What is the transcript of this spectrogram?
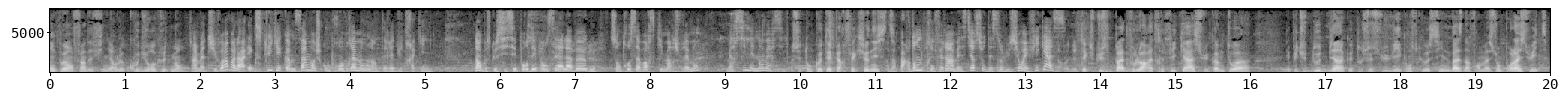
on peut enfin définir le coût du recrutement. Ah bah tu vois, voilà, expliqué comme ça, moi je comprends vraiment l'intérêt du tracking. Non, parce que si c'est pour dépenser à l'aveugle, sans trop savoir ce qui marche vraiment, merci mais non merci. C'est ton côté perfectionniste. Ah bah pardon de préférer investir sur des solutions efficaces. Ne t'excuse pas de vouloir être efficace, je suis comme toi. Et puis tu te doutes bien que tout ce suivi construit aussi une base d'informations pour la suite.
